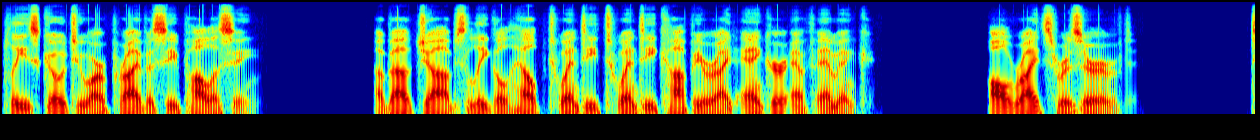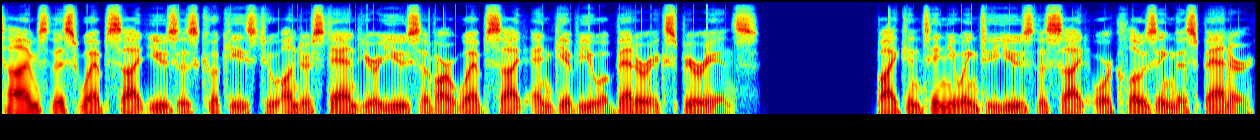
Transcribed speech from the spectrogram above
please go to our privacy policy. About Jobs Legal Help 2020 Copyright Anchor FM Inc. All rights reserved. Times this website uses cookies to understand your use of our website and give you a better experience. By continuing to use the site or closing this banner,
